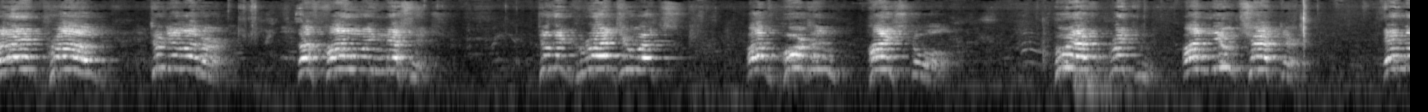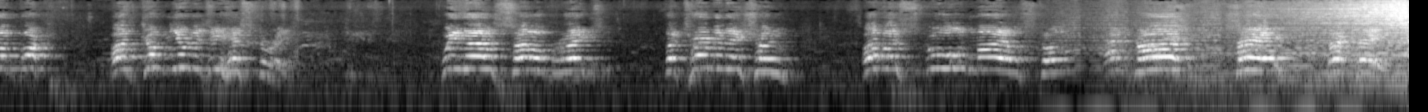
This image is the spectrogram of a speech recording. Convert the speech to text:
that I am proud to deliver the following message to the graduates of Horton High School who have written a new chapter in the book of community history. We now celebrate the termination of a school milestone and God save the king.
